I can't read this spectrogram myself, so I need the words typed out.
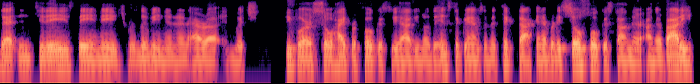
that in today's day and age we're living in an era in which people are so hyper focused. We have, you know, the Instagrams and the TikTok, and everybody's so focused on their on their body.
